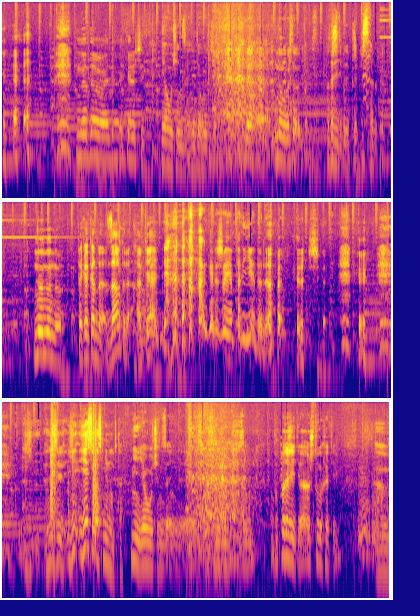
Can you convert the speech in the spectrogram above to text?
Ну давай, давай, хорошо. Я очень занят, я очень занят. Да, э, ну что, подождите, подождите, присядьте. Ну, ну, ну. Так а когда? Завтра? Опять? Хорошо, я подъеду, давай. Хорошо. є у вас минутка? Не, я очень занят. Подождите, а что вы хотели? Е,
